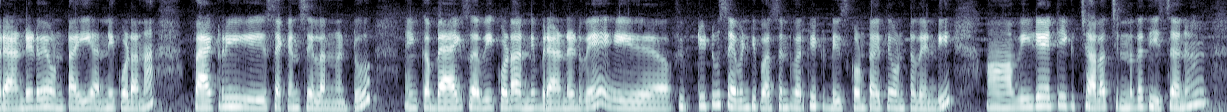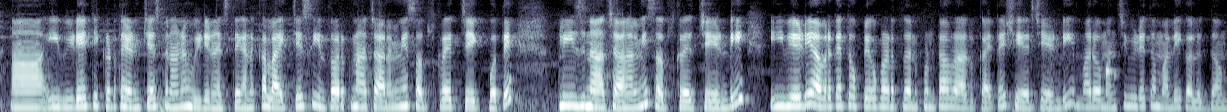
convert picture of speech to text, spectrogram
బ్రాండెడ్వే ఉంటాయి అన్నీ కూడా ఫ్యాక్టరీ సెకండ్ సేల్ అన్నట్టు. ఇంకా బ్యాగ్స్ అవి కూడా అన్ని బ్రాండెడ్వే ఫిఫ్టీ టు సెవెంటీ పర్సెంట్ వరకు ఇక్కడ డిస్కౌంట్ అయితే ఉంటుందండి. వీడియో అయితే ఇక చాలా చిన్నదే తీశాను. ఈ వీడియో అయితే ఇక్కడితో ఎండ్ చేస్తున్నాను. వీడియో నచ్చితే కనుక లైక్ చేసి ఇంతవరకు నా ఛానల్ని సబ్స్క్రైబ్ చేయకపోతే ప్లీజ్ నా ఛానల్ని సబ్స్క్రైబ్ చేయండి. ఈ వీడియో ఎవరికైతే ఉపయోగపడుతుంది అనుకుంటా వాళ్ళకైతే షేర్ చేయండి. మరో మంచి వీడియోతో మళ్ళీ కలుద్దాం.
